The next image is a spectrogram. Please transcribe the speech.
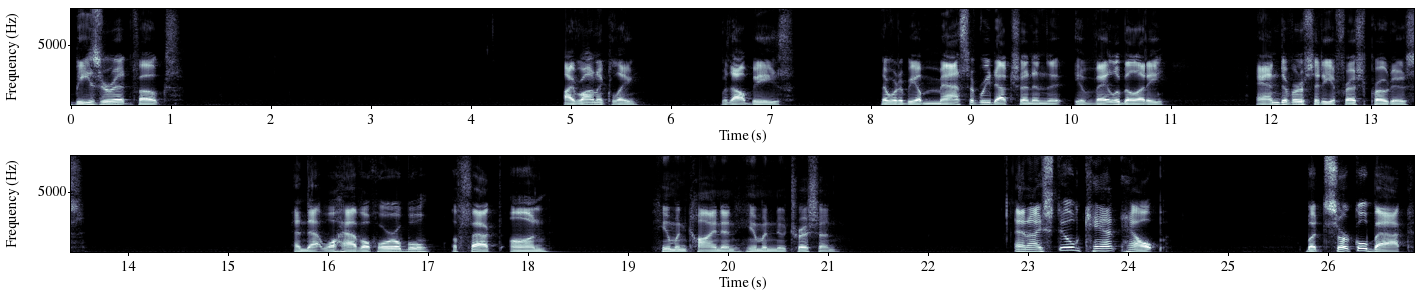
Bees are it, folks. Ironically, without bees, there would be a massive reduction in the availability and diversity of fresh produce. And that will have a horrible effect on humankind and human nutrition. And I still can't help but circle back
